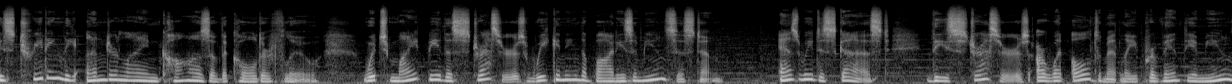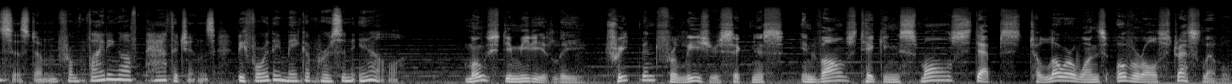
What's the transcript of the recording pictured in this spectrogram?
is treating the underlying cause of the cold or flu, which might be the stressors weakening the body's immune system. As we discussed, these stressors are what ultimately prevent the immune system from fighting off pathogens before they make a person ill. Most immediately, treatment for leisure sickness involves taking small steps to lower one's overall stress level,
